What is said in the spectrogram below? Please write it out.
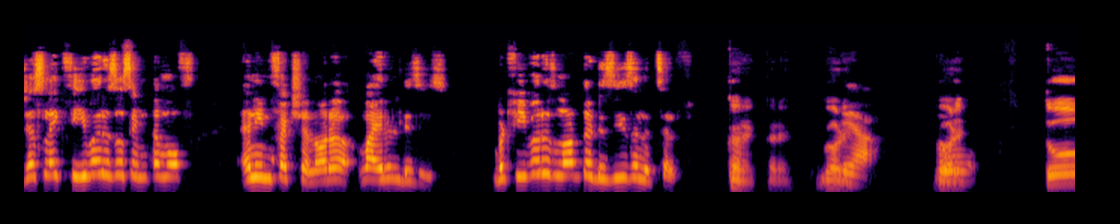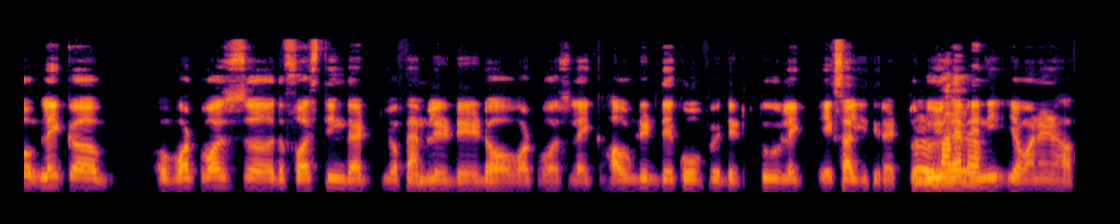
Just like fever is a symptom of an infection or a viral disease. But fever is not the disease in itself. Correct, correct. Got it. yeah. Got it. So, So, like, uh, what was uh, the first thing that your family did or what was like how did they cope with it to like ek saal ki thi right? so hmm, do you have any yeah one and a half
